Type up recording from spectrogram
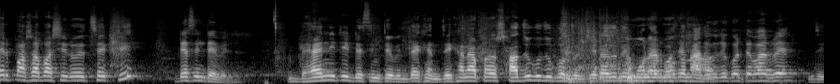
এর পাশাপাশি রয়েছে একটি dressing table vanity dressing table দেখেন যেখানে আপনারা সাজুগুজু করবেন সেটা যদি মনের মতো সাজুগুজু করতে পারবে। জি।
